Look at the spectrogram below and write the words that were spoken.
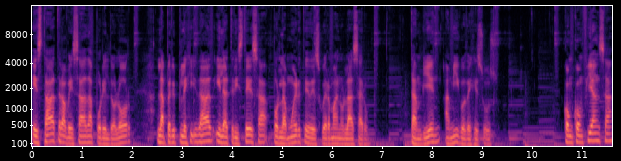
está atravesada por el dolor, la perplejidad y la tristeza por la muerte de su hermano Lázaro también amigo de Jesús. Con confianza,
